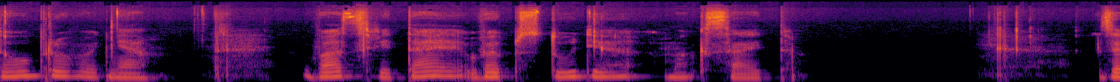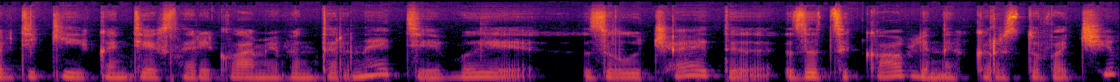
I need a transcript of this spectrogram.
Доброго дня! Вас вітає веб-студія Максайт. Завдяки контекстній рекламі в інтернеті ви залучаєте зацікавлених користувачів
